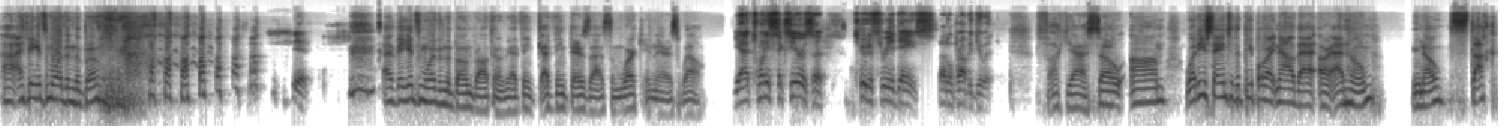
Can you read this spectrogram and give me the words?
Uh, I think it's more than the bone broth. Shit. I think it's more than the bone broth, homie. I think I think there's uh, some work in there as well. Yeah, 26 years, uh, two to three a days. That'll probably do it. Fuck yeah. So, um, what are you saying to the people right now that are at home, you know, stuck?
